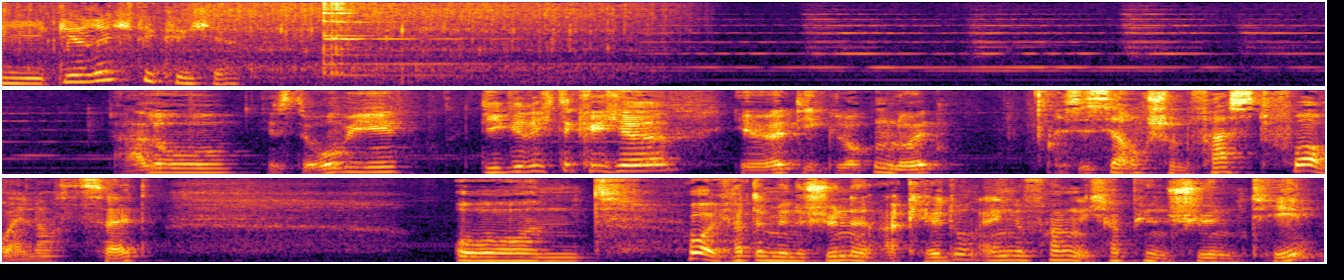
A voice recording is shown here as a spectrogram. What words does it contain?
Die Gerichteküche. Hallo, hier ist der Obi. Die Gerichteküche. Ihr hört die Glocken, Leute. Es ist ja auch schon fast Vorweihnachtszeit. Und oh, ich hatte mir eine schöne Erkältung eingefangen. Ich habe hier einen schönen Tee,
